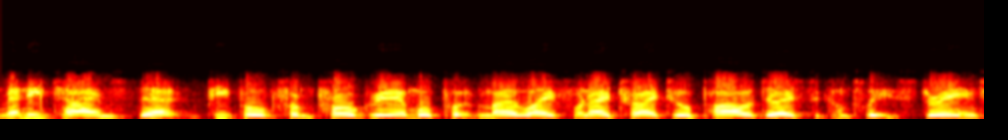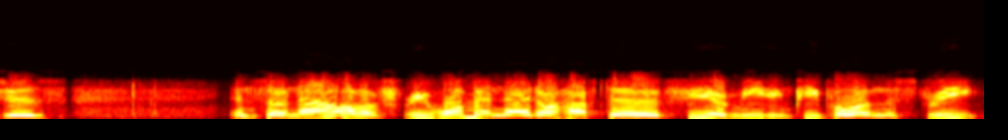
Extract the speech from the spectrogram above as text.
many times that people from program were put in my life when I tried to apologize to complete strangers. And so now I'm a free woman. I don't have to fear meeting people on the street.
